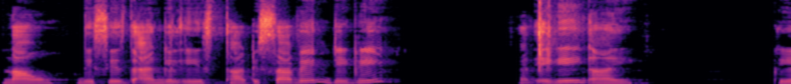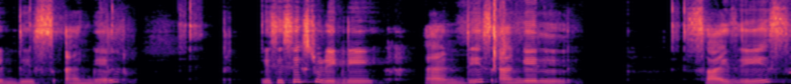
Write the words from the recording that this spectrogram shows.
Now this is the angle is 37 degree. And again I create this angle. This is 60 degree. And this angle size is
